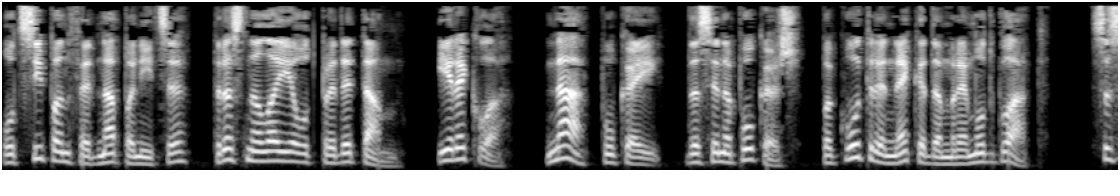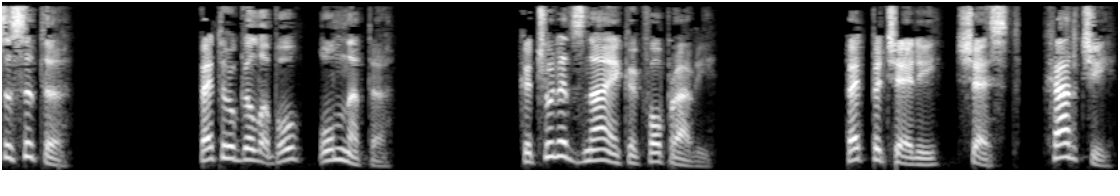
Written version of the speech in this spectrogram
отсипан в една паница, тръснала я отпреде там. И рекла, на, пукай, да се напукаш, пък утре нека да мрем от глад. Съсъсъта. Петро Гълъбо, умната. Качулят знае какво прави. Пет печели, шест. Харчи.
